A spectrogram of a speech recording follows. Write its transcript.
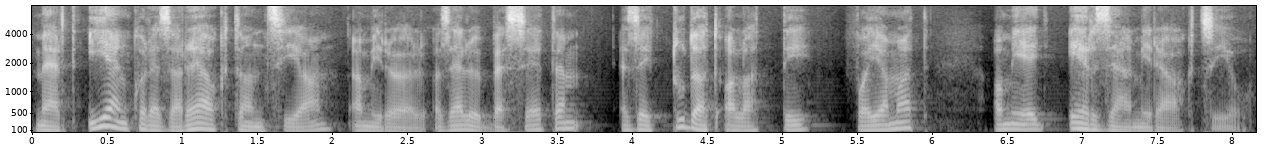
Mert ilyenkor ez a reaktancia, amiről az előbb beszéltem, ez egy tudat alatti folyamat, ami egy érzelmi reakció.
